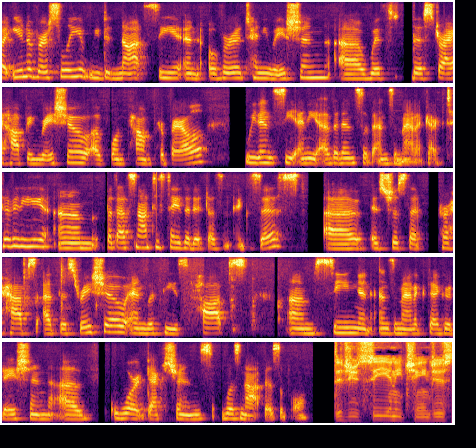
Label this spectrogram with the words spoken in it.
But universally, we did not see an over attenuation uh, with this dry hopping ratio of one pound per barrel. We didn't see any evidence of enzymatic activity, um, but that's not to say that it doesn't exist. Uh, it's just that perhaps at this ratio and with these hops, um, seeing an enzymatic degradation of wort dextrins was not visible. Did you see any changes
